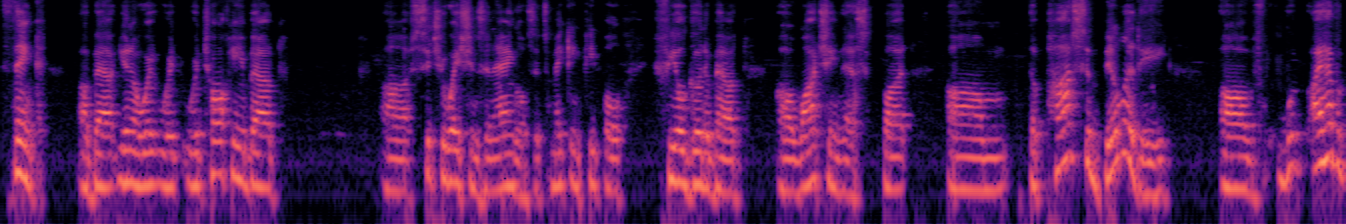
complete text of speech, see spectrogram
think about. You know, we're we're, we're talking about uh, situations and angles. It's making people feel good about uh, watching this, but um, the possibility of I have a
